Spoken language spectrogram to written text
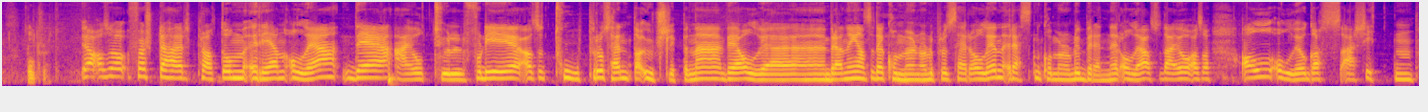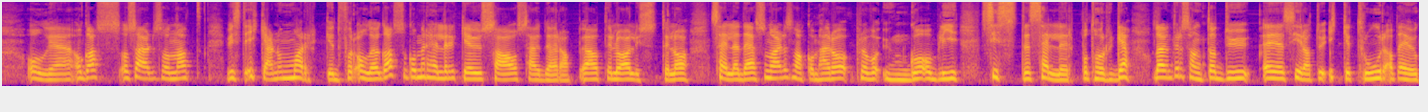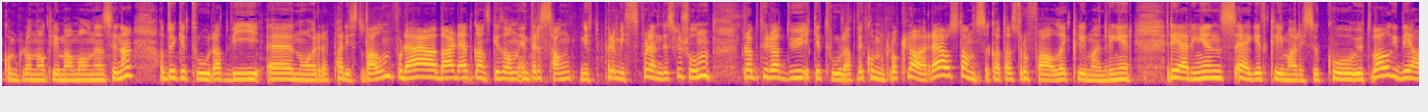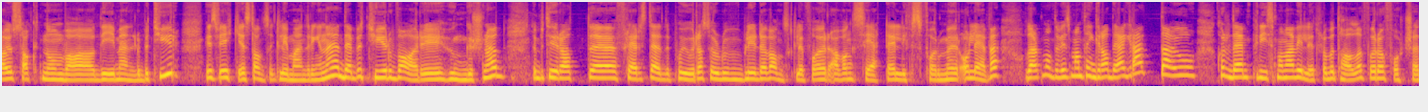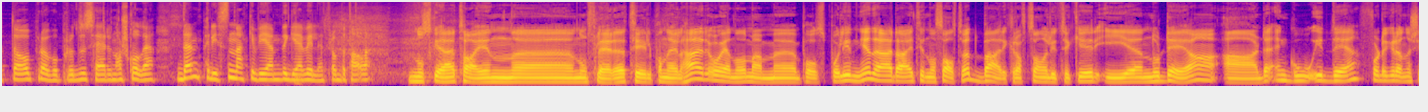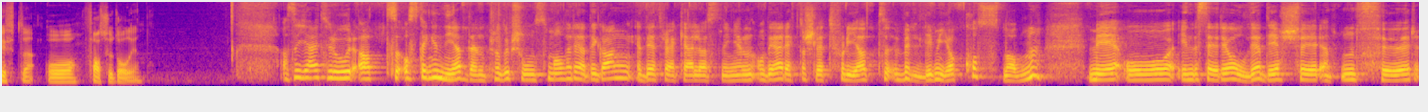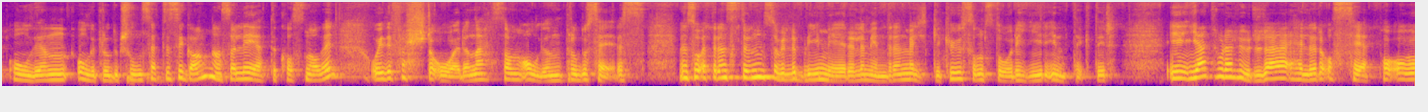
ja, altså Først det her pratet om ren olje. Det er jo tull. fordi altså 2% av utslippene ved oljebrenning altså det kommer når du produserer oljen. Resten kommer når du brenner olje. Altså det er jo, altså, all olje og gass er skitten olje og gass. Og så er det sånn at Hvis det ikke er noe marked for olje og gass, så kommer heller ikke USA og Saudi-Arabia til å ha lyst til å selge det. Så nå er det snakk om her å prøve å unngå å bli siste selger på torget. Og Det er jo interessant at du eh, sier at du ikke tror at EU kommer til å nå klimamålene sine. At du ikke tror at vi eh, når Parisavtalen. For da er det et ganske sånn interessant nytt premiss for den diskusjonen. For Da betyr det at du ikke tror at vi kommer til å klare å stanse katastrofale klimaendringer. Regjeringens eget klimarisikoutvalg de har jo sagt noe om hva de mener det betyr hvis vi ikke stanser klimaendringene. Det betyr varig hungersnød. Det betyr at eh, flere steder på jorda så blir det vanskelig for avanserte livsformer å leve. Og det er på en måte Hvis man tenker at det er greit, det er jo kanskje det er en pris man er villig til å betale for å fortsette å prøve å produsere norsk olje. Den prisen er ikke vi i MDG villige til å betale. Nå skal jeg ta inn uh, noen flere til panelet her, og en av dem er med på oss på linje. Det er deg, Tina Saltvedt, bærekraftsanalytiker i Nordea. Er det en god idé for det grønne skiftet å fase ut oljen? Altså jeg tror at Å stenge ned den produksjonen som allerede er i gang, det tror jeg ikke er løsningen. og Det er rett og slett fordi at veldig mye av kostnadene med å investere i olje, det skjer enten før oljen, oljeproduksjonen settes i gang, altså letekostnader, og i de første årene som oljen produseres. Men så etter en stund så vil det bli mer eller mindre en melkeku som står og gir inntekter. Jeg tror det er lurere heller å se på å,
